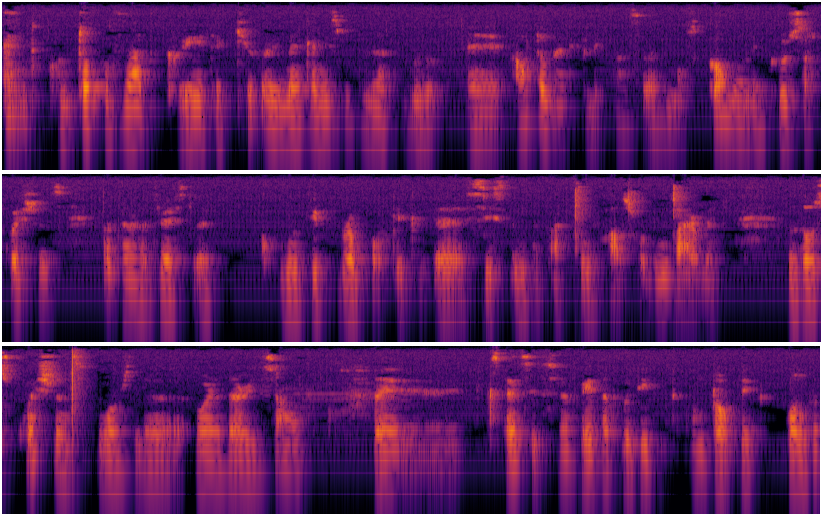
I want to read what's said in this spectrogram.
And on top of that, create a query mechanism that will uh, automatically answer the most common and crucial questions that are addressed to a cognitive robotic uh, system that acts in household environment. Those questions was the, were the result the extensive survey that we did on topic on the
